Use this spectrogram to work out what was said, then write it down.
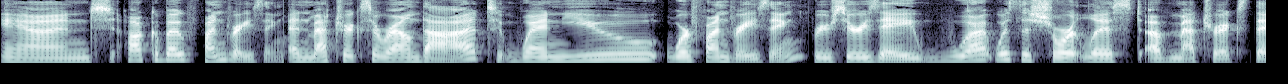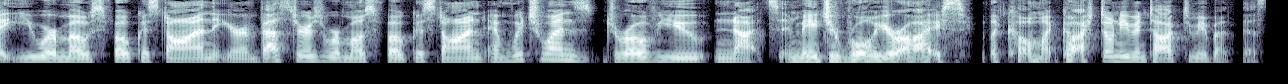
and talk about fundraising and metrics around that. When you were fundraising for your Series A, what was the short list of metrics that you were most focused on, that your investors were most focused on, and which ones drove you nuts and made you roll your eyes? Like, oh my gosh, don't even talk to me about this.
